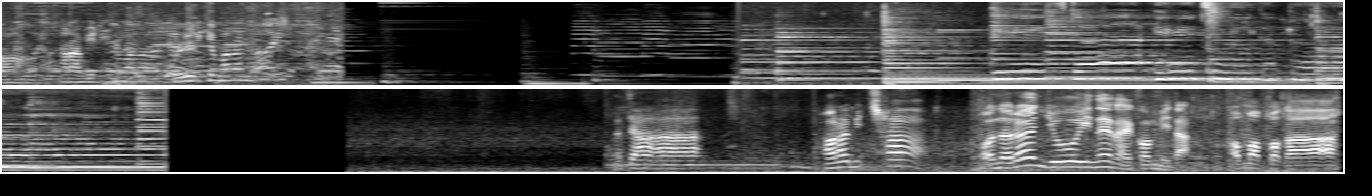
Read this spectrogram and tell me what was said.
아 사람이 이렇게 많아 원래 이렇게 많았나? 가자. 바람이 차. 오늘은 유인을 갈 겁니다. 엄마 아빠가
